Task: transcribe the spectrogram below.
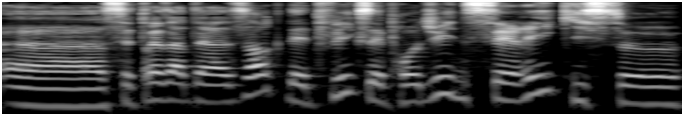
euh, c'est très intéressant que Netflix ait produit une série qui se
